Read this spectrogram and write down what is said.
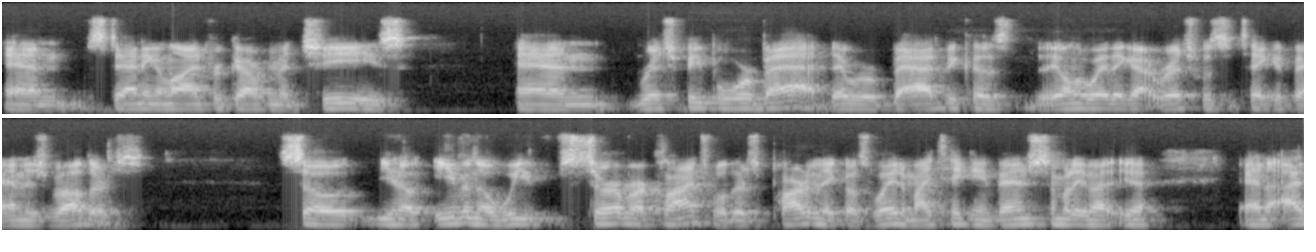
and standing in line for government cheese. And rich people were bad. They were bad because the only way they got rich was to take advantage of others. So, you know, even though we serve our clients well, there's part of me that goes, wait, am I taking advantage of somebody? You know, and I,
